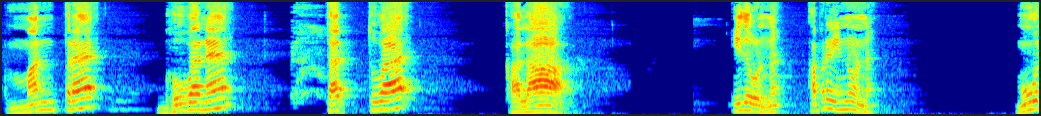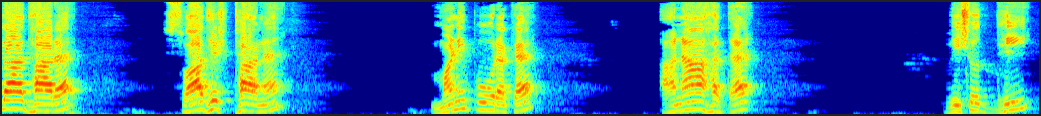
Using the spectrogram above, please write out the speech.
மந்திர புவன தத்துவ கலா. இது ஒன்று அப்புறம் இன்னொன்று மூலாதார சுவாதிஷ்டான மணிப்பூரக அநாகத விஷுத்தி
